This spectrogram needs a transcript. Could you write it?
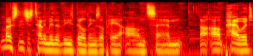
mostly just telling me that these buildings up here aren't um, aren't powered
